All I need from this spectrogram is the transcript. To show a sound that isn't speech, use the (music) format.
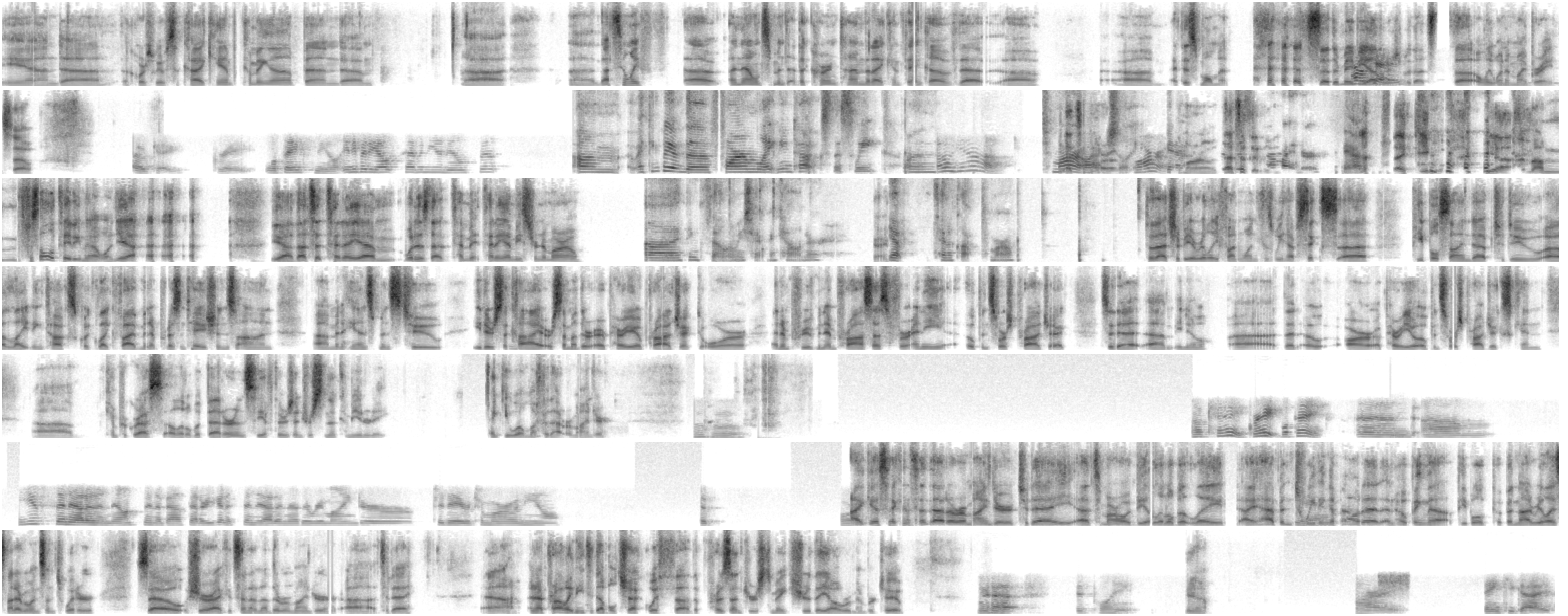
And uh, of course, we have Sakai Camp coming up, and um, uh, uh that's the only uh, announcement at the current time that I can think of that uh, um, at this moment. (laughs) so there may be okay. others, but that's the only one in my brain. So. Okay, great. Well, thanks, Neil. Anybody else have any announcements? Um, I think we have the farm lightning talks this week on Oh, yeah. tomorrow, Yeah, tomorrow. actually. Tomorrow. Yeah. Tomorrow. So That's a just good one. reminder. Yeah. (laughs) Thank you. Yeah, I'm, I'm facilitating that one. Yeah. (laughs) yeah, that's at 10 a.m. What is that? 10, 10 a.m. Eastern tomorrow? Uh, I think so. Let me check my calendar. Okay. Yep, 10 o'clock tomorrow. So that should be a really fun one because we have six uh, people signed up to do uh, lightning talks, quick like five minute presentations on um, enhancements to either Sakai or some other Apereo project or an improvement in process for any open source project so that, um, you know, uh, that our Apereo open source projects can, uh, can progress a little bit better and see if there's interest in the community. Thank you, Wilma, for that reminder. Mm -hmm. Okay, great. Well, thanks. And um, You've sent out an announcement about that. Are you going to send out another reminder today or tomorrow, Neil? I guess I can send out a reminder today. Uh, tomorrow would be a little bit late. I have been tweeting Yeah. about it and hoping that people, but I realize not everyone's on Twitter. So sure, I could send another reminder uh, today. Uh, and I probably need to double check with uh, the presenters to make sure they all remember too. (laughs) Good point. Yeah. All right. Thank you, guys.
